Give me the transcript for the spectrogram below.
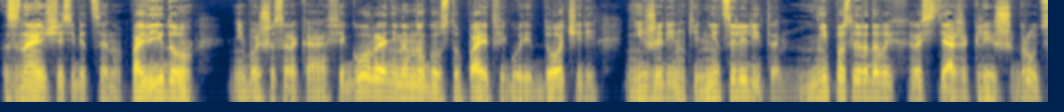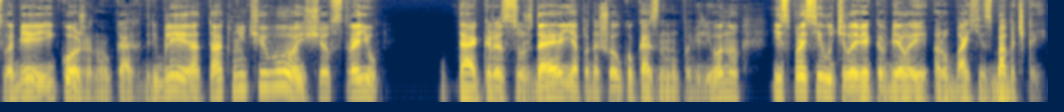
знающая себе цену. По виду не больше сорока. Фигура не намного уступает фигуре дочери, ни жиринки, ни целлюлита, ни послеродовых растяжек, лишь грудь слабее и кожа на руках дреблее, а так ничего, еще в строю». Так рассуждая, я подошел к указанному павильону и спросил у человека в белой рубахе с бабочкой.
